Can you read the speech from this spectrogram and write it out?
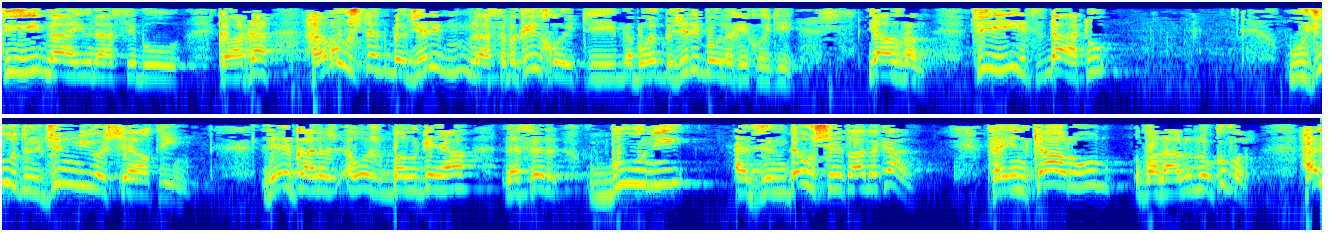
فيه ما يناسب تك بجري مناسبة كي خويتي بجري بونا كي خويتي يعظم فيه إثبات وجود الجن والشياطين أنا أوش بلقيا لسر بوني أزندو الشيطان كان فإنكارهم ضلال وكفر هل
